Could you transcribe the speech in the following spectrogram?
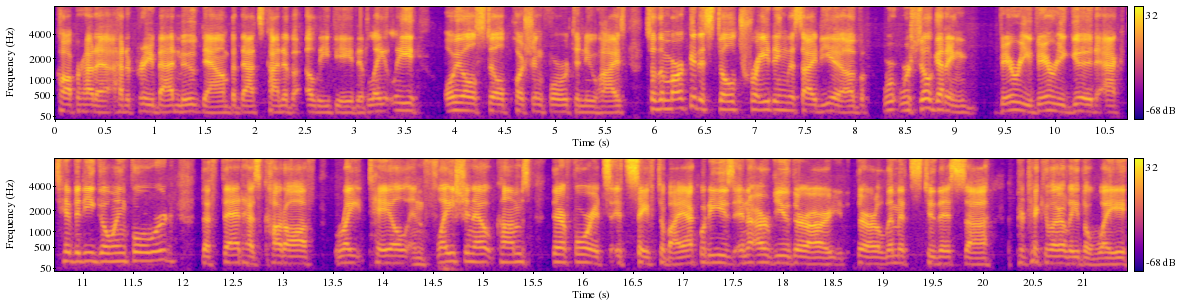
Copper had a had a pretty bad move down, but that's kind of alleviated lately. Oil still pushing forward to new highs. So the market is still trading this idea of we're, we're still getting very, very good activity going forward. The Fed has cut off right tail inflation outcomes. Therefore, it's it's safe to buy equities. In our view, there are there are limits to this, uh, particularly the way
